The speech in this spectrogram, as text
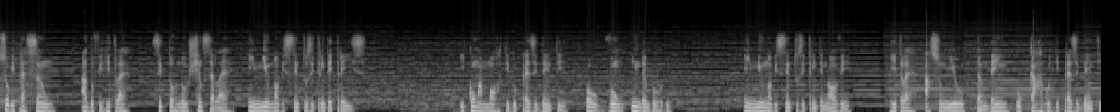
Sob pressão, Adolf Hitler se tornou chanceler em 1933. E com a morte do presidente Paul von Hindenburg em 1939, Hitler assumiu também o cargo de presidente.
